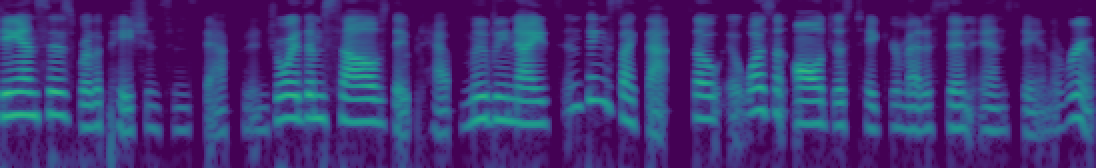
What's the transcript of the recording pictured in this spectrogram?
dances where the patients and staff could enjoy themselves. They would have movie nights and things like that. So it wasn't all just take your medicine and stay in the room.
